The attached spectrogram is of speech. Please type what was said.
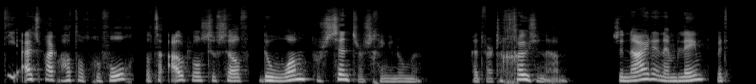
Die uitspraak had tot gevolg dat de outlaws zichzelf de one percenters gingen noemen. Het werd een geuzennaam. Ze naaiden een embleem met 1%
